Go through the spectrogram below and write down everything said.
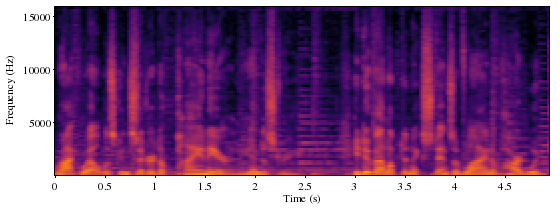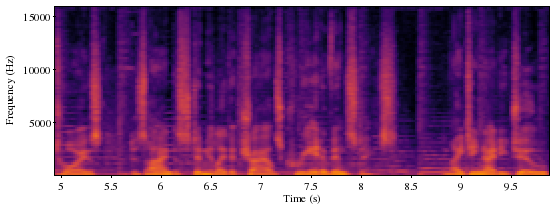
Rockwell was considered a pioneer in the industry. He developed an extensive line of hardwood toys designed to stimulate a child's creative instincts. In 1992,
